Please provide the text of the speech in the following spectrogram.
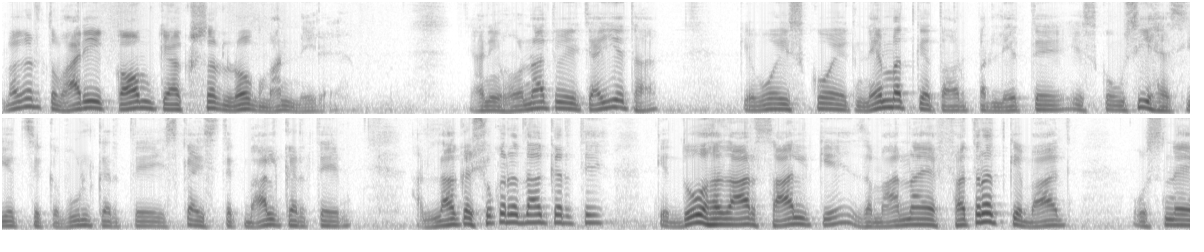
मगर तुम्हारी कौम के अक्सर लोग मान नहीं रहे। यानी होना तो ये चाहिए था कि वो इसको एक नेमत के तौर पर लेते, इसको उसी हैसियत से कबूल करते, इसका इस्तकबाल करते, अल्लाह का शुक्र अदा करते कि 2000 साल के ज़माना फ़तरत के बाद उसने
